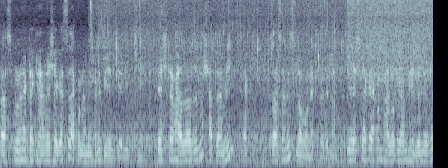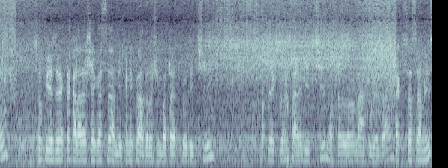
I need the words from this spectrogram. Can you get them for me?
পাঁচফোড়ন একটা ঘ্যান এসে গেছে, এখন আমি এখানে পেঁয়াজ দিয়ে দিচ্ছি। পেঁয়াজটা ভাজার জন্য সাথে আমি এক চা চামচ লবণ অ্যাড করে দিলাম। পেঁয়াজটাকে এখন ভালো করে আমি ভেজে নেব। সো পেঁয়াজের একটা কালার এসে গেছে, আমি এখানে একটু আদা, রসুন বাটা অ্যাড করে দিচ্ছি। সাথে একটু আমি পানি দিচ্ছি, মশলা যেন না পুড়ে যায়। এক চা চামচ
